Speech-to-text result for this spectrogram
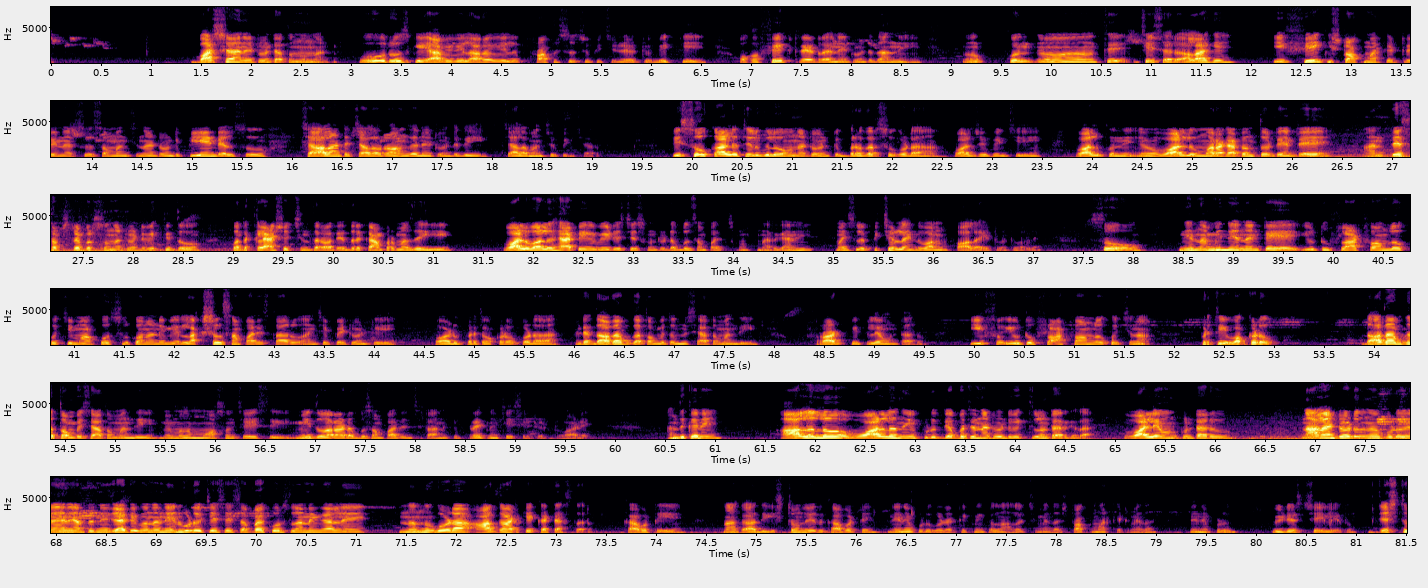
బాద్షా అనేటువంటి అతను ఉన్నాడు. ఓ రోజుకి యాభై వేలు అరవై వేలు ప్రాఫిట్స్ చూపించేటువంటి వ్యక్తి ఒక ఫేక్ ట్రేడర్ అనేటువంటి దాన్ని కొన్ చేశారు. అలాగే ఈ ఫేక్ స్టాక్ మార్కెట్ ట్రైనర్స్ సంబంధించినటువంటి పిఎండ్ఎల్స్ చాలా అంటే చాలా రాంగ్ అనేటువంటిది చాలామంది చూపించారు. ది సో కాళ్ళు తెలుగులో ఉన్నటువంటి బ్రదర్స్ కూడా వాళ్ళు చూపించి వాళ్ళు కొన్ని వాళ్ళు మరొక అతనితోటి అంటే అంతే సబ్స్క్రైబర్స్ ఉన్నటువంటి వ్యక్తితో కొంత క్లాష్ వచ్చిన తర్వాత ఇద్దరు కాంప్రమైజ్ అయ్యి వాళ్ళు వాళ్ళు హ్యాపీగా వీడియోస్ చేసుకుంటూ డబ్బులు సంపాదించుకుంటున్నారు కానీ మధ్యలో పిక్చర్లు అయింది వాళ్ళని ఫాలో అయ్యేటువంటి వాళ్ళే. సో నేను నమ్మింది ఏంటంటే యూట్యూబ్ ప్లాట్ఫామ్లోకి వచ్చి మా కోర్సులు కొనండి మీరు లక్షలు సంపాదిస్తారు అని చెప్పేటువంటి వాడు ప్రతి ఒక్కడు కూడా అంటే దాదాపుగా తొంభై తొమ్మిది శాతం మంది ఫ్రాడ్ పీపులే ఉంటారు. ఈ యూట్యూబ్ ప్లాట్ఫామ్లోకి వచ్చిన ప్రతి ఒక్కడు దాదాపుగా తొంభై శాతం మంది మిమ్మల్ని మోసం చేసి మీ ద్వారా డబ్బు సంపాదించడానికి ప్రయత్నం చేసేటువంటి వాడే. అందుకని వాళ్ళలో వాళ్ళని ఇప్పుడు దెబ్బతిన్నటువంటి వ్యక్తులు ఉంటారు కదా వాళ్ళు ఏమనుకుంటారు నాలాంటి వాడు ఉన్నప్పుడు నేను ఎంత నిజాయితీగా ఉన్నా నేను కూడా వచ్చేసేసి అబ్బాయి కోర్సులు అనగానే నన్ను కూడా ఆ ఘాటుకే కట్టేస్తారు. కాబట్టి నాకు అది ఇష్టం లేదు కాబట్టి నేను ఎప్పుడు కూడా టెక్నికల్ నాలెడ్జ్ మీద స్టాక్ మార్కెట్ మీద నేను ఎప్పుడు వీడియోస్ చేయలేదు. జస్ట్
